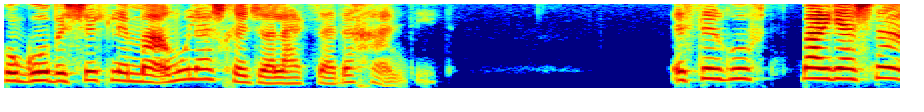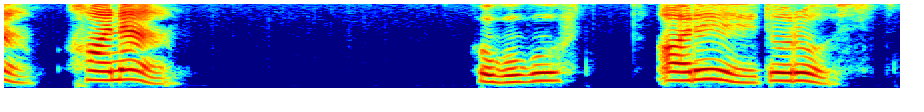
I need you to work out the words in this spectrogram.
هوگو به شکل معمولش خجالت زده خندید. استر گفت برگشتم. خانم. هوگو گفت آره درست.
